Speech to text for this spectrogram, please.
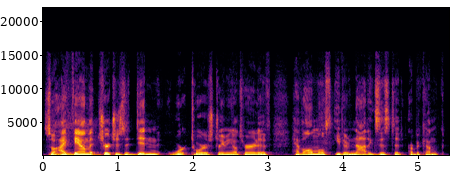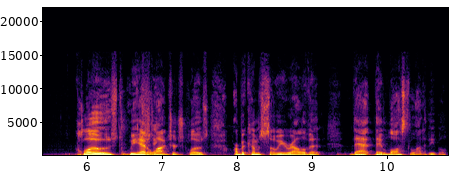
So I found that churches that didn't work toward a streaming alternative have almost either not existed or become closed. We had a lot of churches closed or become so irrelevant that they lost a lot of people.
